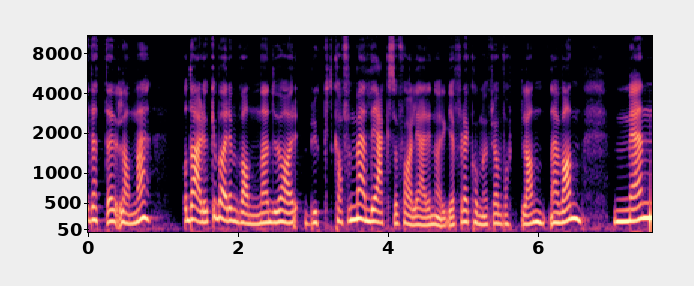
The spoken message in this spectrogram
i dette landet. Og da er det jo ikke bare vannet du har brukt kaffen med, det er ikke så farlig her i Norge, for det kommer fra vårt land, nei, vann. Men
